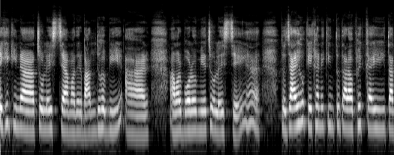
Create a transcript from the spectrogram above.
দেখি কি না চলে এসছে আমাদের বান্ধবী আর আমার বড় মেয়ে চলে এসছে হ্যাঁ। তো যাই হোক, এখানে কিন্তু তার অপেক্ষায় তার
